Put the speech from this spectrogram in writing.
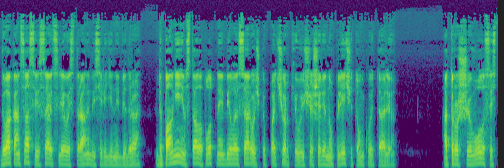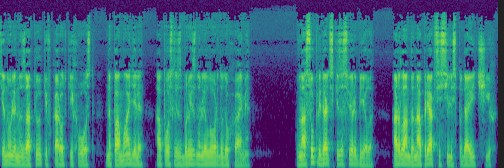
Два конца свисают с левой стороны до середины бедра. Дополнением стала плотная белая сорочка, подчеркивающая ширину плеч и тонкую талию. Отросшие волосы стянули на затылке в короткий хвост, напомадили, а после сбрызнули лорда духами. В носу предательски засвербело. Орландо напрягся, сились подавить чих.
